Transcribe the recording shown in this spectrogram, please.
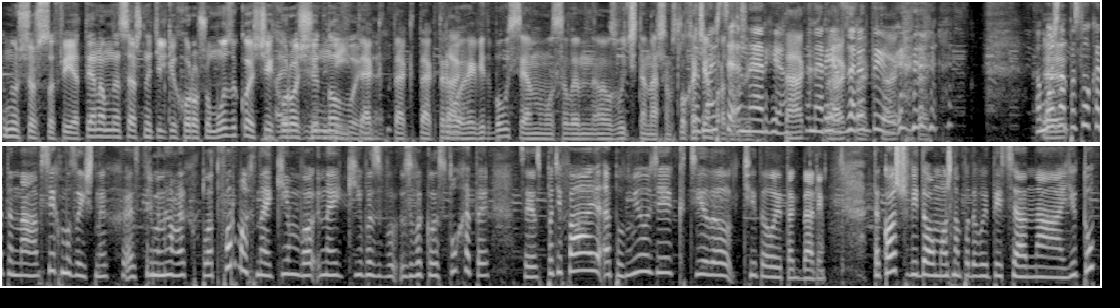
Ну що ж, Софія, ти нам несеш не тільки хорошу музику, а ще й хороші Відбій. новини. Так, так, так. Тривоги відбувся. Ми мусили озвучити нашим слухачам. знаєш, це Продовжуй. енергія. Енергія так, зарядили. Так, так, так. Можна Е, послухати на всіх музичних е, стрімінгових платформах, на яким ви- на які ви звикли слухати. Це Spotify, Apple Music, Tidal, Tidal і так далі. Також відео можна подивитися на YouTube,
